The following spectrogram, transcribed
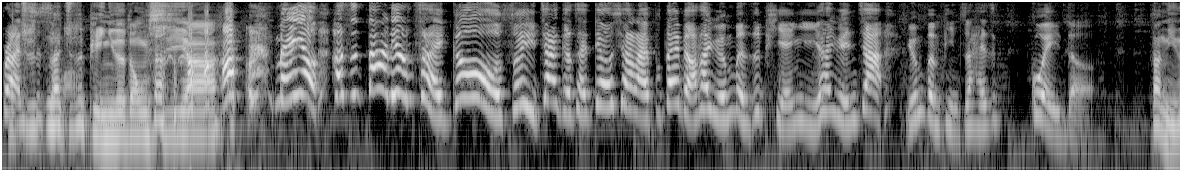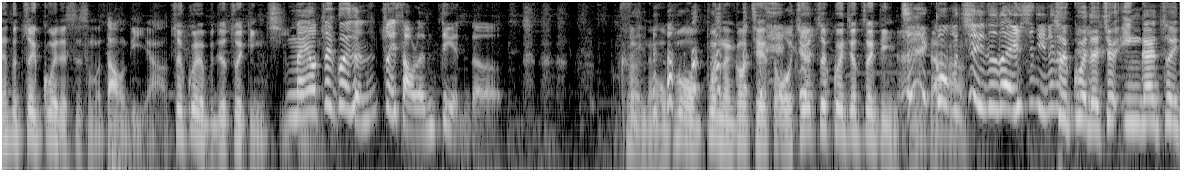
不然是什么？那就是便宜的东西呀、啊。没有，它是大量采购，所以价格才掉下来，不代表它原本是便宜，它原价原本品质还是贵的。那你那个最贵的是什么道理啊？最贵的不就最顶级？没有，最贵可能是最少人点的。可能我不我不能够接受，我觉得最贵就最顶级的、啊，过不去对不对？是你那个最贵的就应该最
